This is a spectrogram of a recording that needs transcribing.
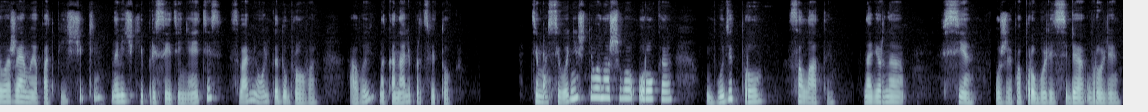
уважаемые подписчики, новички, присоединяйтесь. С вами Ольга Дуброва, а вы на канале Про Цветок. Тема сегодняшнего нашего урока будет про салаты. Наверное, все уже попробовали себя в роли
